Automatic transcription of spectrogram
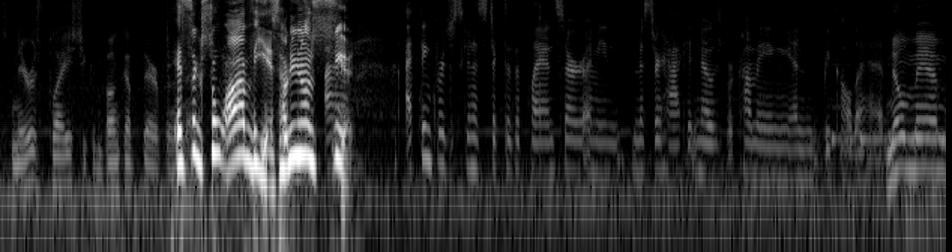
It's the nearest place you can bunk up there for the It's night. like so obvious. How do you not see I- it? I think we're just gonna stick to the plan, sir. I mean, Mr. Hackett knows we're coming, and we called ahead. No, ma'am,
